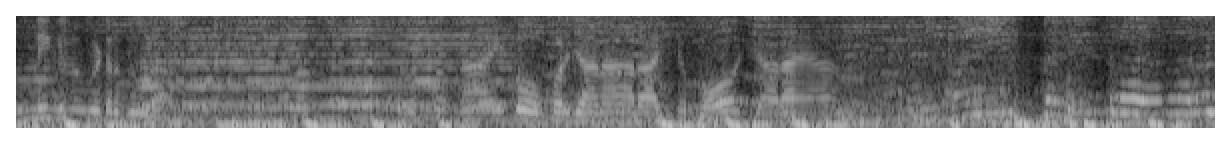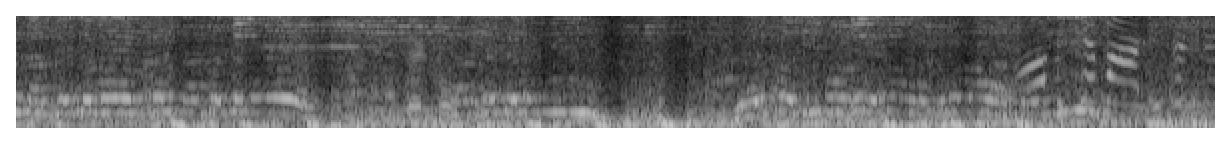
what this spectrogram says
19 ਕਿਲੋਮੀਟਰ ਦੂਰ ਆ। ਤੇ ਉਸ ਤੋਂ ਗਾਂ ਹੀ ਭੋਪਰ ਜਾਣਾ ਰਸ਼ ਬਹੁਤ ਜ਼ਿਆਦਾ ਆ। ਦੇਖੋ। ਪਿੱਛੇ ਬਾਹਰ। ਦੀ ਥੱਲੇ ਆ ਚਲੋ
